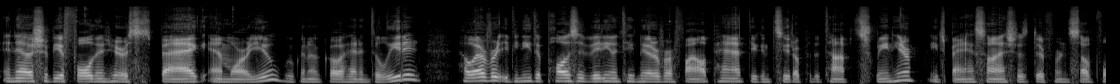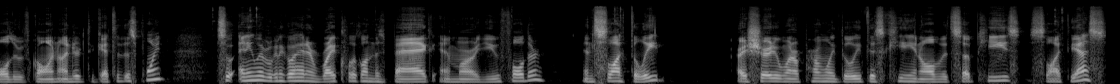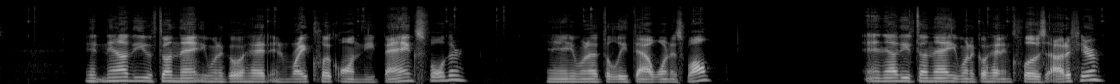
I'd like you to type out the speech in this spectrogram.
And now there should be a folder in here that says bag MRU. We're going to go ahead and delete it. However, if you need to pause the video and take note of our file path, you can see it up at the top of the screen here. Each backslash has a different subfolder we've gone under to get to this point. So anyway, we're going to go ahead and right click on this bag MRU folder and select delete. Are you sure you want to permanently delete this key and all of its subkeys? Select yes. And now that you've done that, you want to go ahead and right click on the bags folder and you want to delete that one as well. And now that you've done that, you want to go ahead and close out of here.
